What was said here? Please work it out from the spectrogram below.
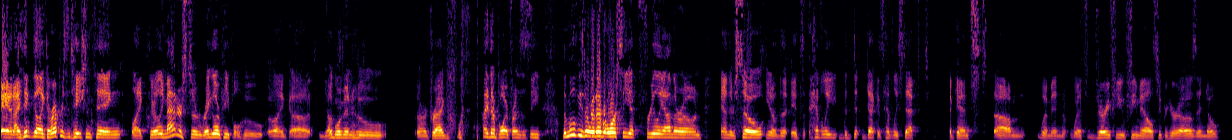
And I think like the representation thing, like clearly matters to regular people who like, uh, young women who are dragged by their boyfriends to see the movies or whatever, or see it freely on their own. And they're so, you know, the, it's heavily, the deck is heavily stacked against, um, women with very few female superheroes and no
